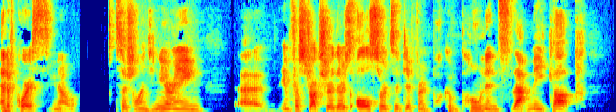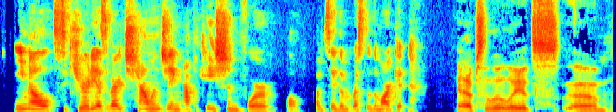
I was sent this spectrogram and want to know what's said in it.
And of course, you know, social engineering, uh, infrastructure. There's all sorts of different components that make up email security as a very challenging application for, well, I would say the rest of the market. Absolutely, it's um,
